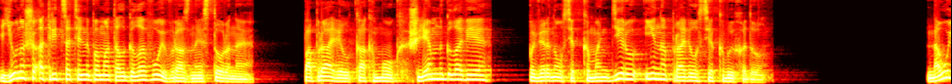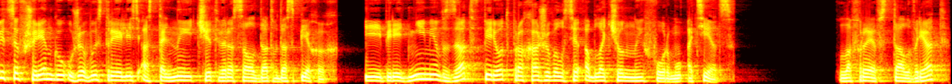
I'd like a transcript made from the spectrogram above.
юноша отрицательно помотал головой в разные стороны. Поправил как мог шлем на голове, повернулся к командиру и направился к выходу. На улице в шеренгу уже выстроились остальные четверо солдат в доспехах, и перед ними взад-вперед прохаживался облаченный в форму отец. Лафре встал в ряд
